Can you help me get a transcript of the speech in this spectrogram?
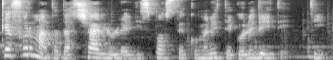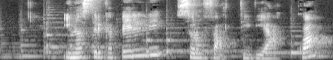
che è formata da cellule disposte come le tegole dei tetti. I nostri capelli sono fatti di acqua,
